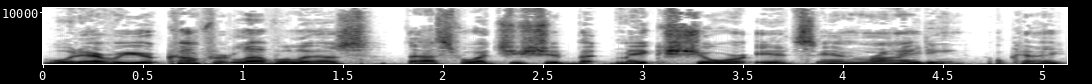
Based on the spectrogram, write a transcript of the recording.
Whatever your comfort level is, that's what you should. But make sure it's in writing, okay?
